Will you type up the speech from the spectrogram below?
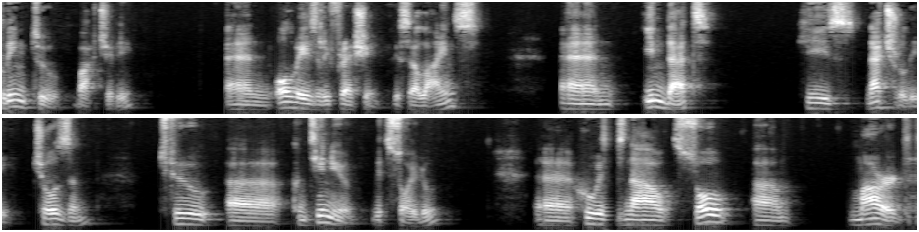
cling to Bahçeli and always refreshing this alliance. And in that, he's naturally chosen to uh, continue with Soylu, uh, who is now so um, marred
